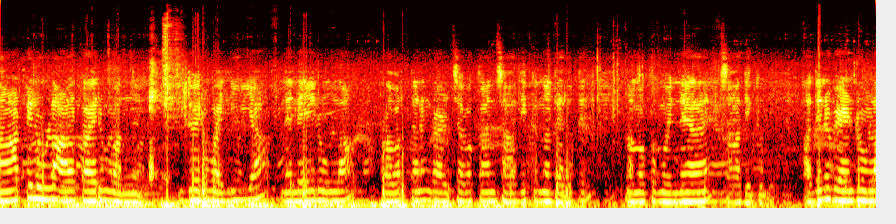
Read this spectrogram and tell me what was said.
നാട്ടിലുള്ള ആൾക്കാരും വന്ന് ഇതൊരു വലിയ നിലയിലുള്ള പ്രവർത്തനം കാഴ്ചവെക്കാൻ സാധിക്കുന്ന തരത്തിൽ നമുക്ക് മുന്നേറാൻ സാധിക്കും. അതിനു വേണ്ടുള്ള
